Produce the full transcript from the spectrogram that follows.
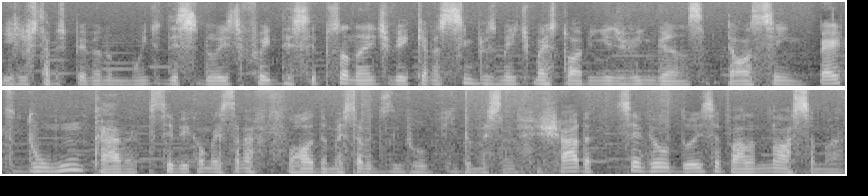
E a gente tava esperando muito desse 2. E foi decepcionante ver que era simplesmente uma historinha de vingança. Então, assim, perto do 1, cara, você vê que é uma história foda, uma história desenvolvida, uma história fechada. Você vê o 2 e você fala, nossa, mano,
